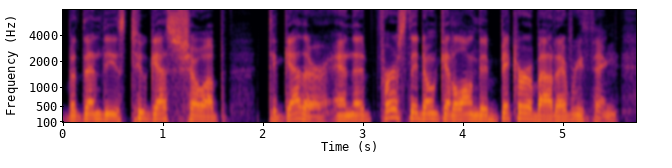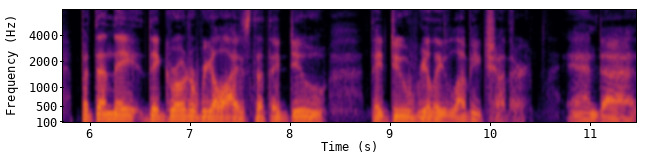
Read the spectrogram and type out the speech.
But then these two guests show up together and at first they don't get along they bicker about everything but then they they grow to realize that they do they do really love each other and uh,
